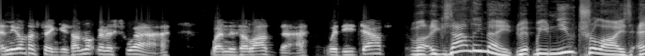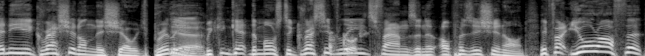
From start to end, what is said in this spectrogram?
And the other thing is, I'm not going to swear when there's a lad there with his dad. Well, exactly, mate. We- We neutralise any aggression on this show. It's brilliant. Yeah. We can get the most aggressive Of. Leeds fans and opposition on. In fact, you're our first.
